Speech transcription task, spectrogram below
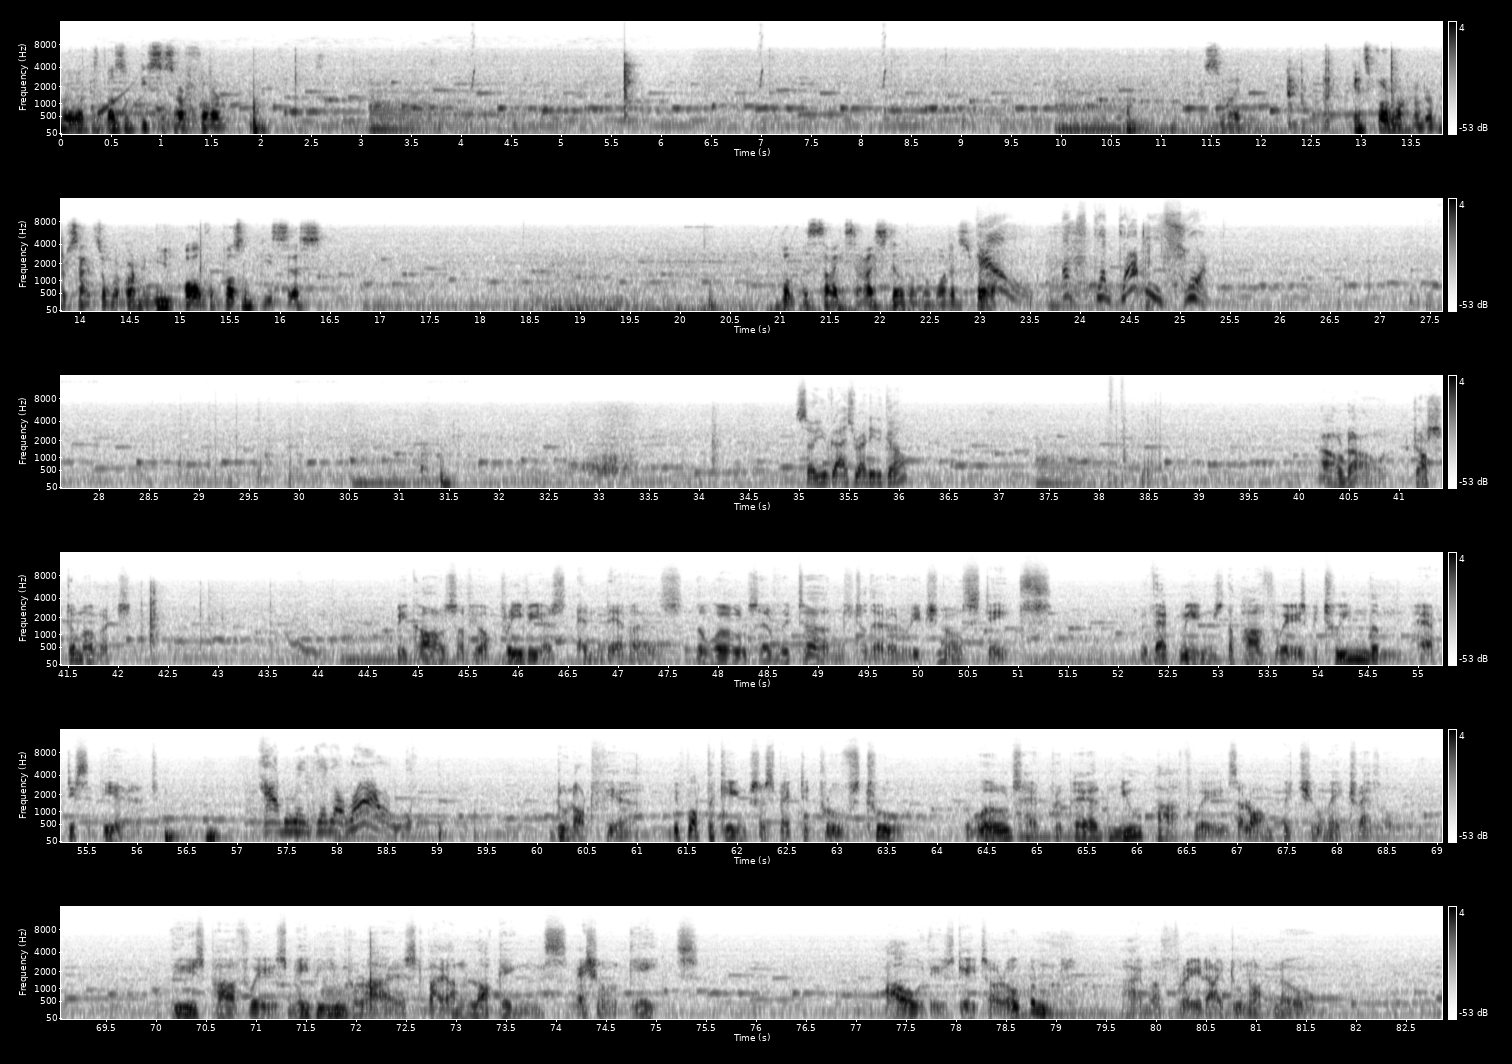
know what the puzzle pieces are for. So like, it's for 100%, so we're gonna need all the puzzle pieces. But besides that, I still don't know what it's for. It's the. So you guys ready to go? Now, now, just a moment. Because of your previous endeavors, the worlds have returned to their original states. That means the pathways between them have disappeared. How do we get around? Do not fear. If what the king suspected proves true, the worlds have prepared new pathways along which you may travel. These pathways may be utilized by unlocking special gates. How these gates are opened, I'm afraid I do not know.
